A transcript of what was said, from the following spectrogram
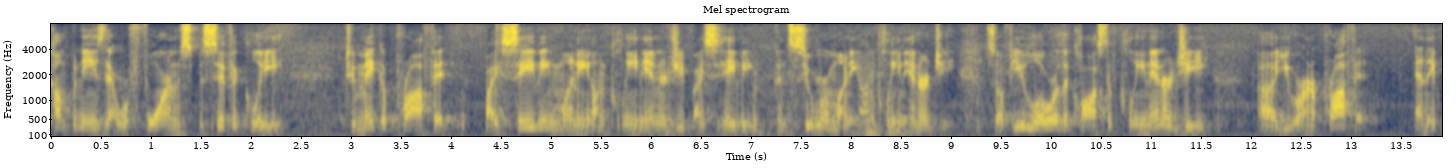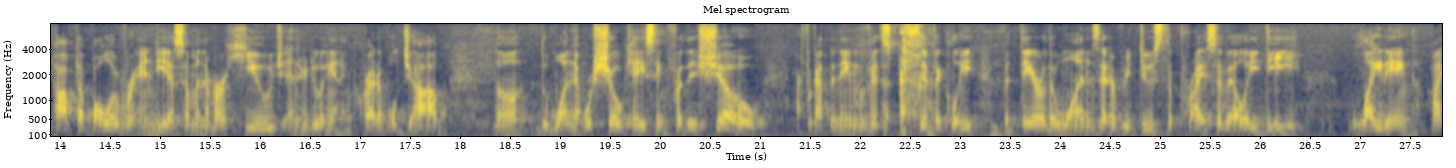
companies that were formed specifically to make a profit by saving money on clean energy, by saving consumer money on clean energy. So if you lower the cost of clean energy, uh, you earn a profit. And they popped up all over India. Some of them are huge, and they're doing an incredible job. The, the one that we're showcasing for this show, I forgot the name of it specifically, but they are the ones that have reduced the price of LED lighting by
